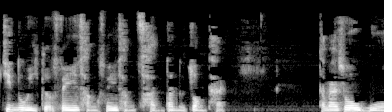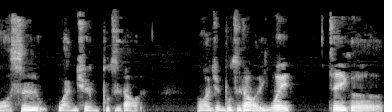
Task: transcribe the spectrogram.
进入一个非常非常惨淡的状态？坦白说，我是完全不知道的，我完全不知道的，因为这个。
